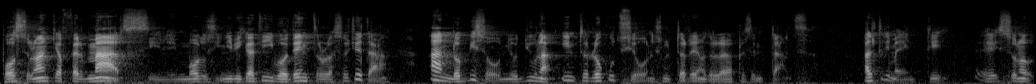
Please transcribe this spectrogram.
possono anche affermarsi in modo significativo dentro la società hanno bisogno di una interlocuzione sul terreno della rappresentanza, altrimenti eh, sono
